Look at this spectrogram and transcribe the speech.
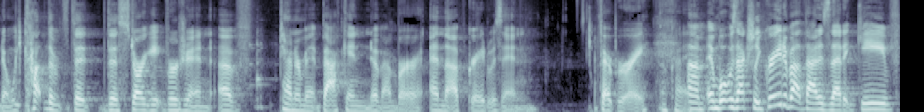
know, we cut the the, the Stargate version of Tendermint back in November, and the upgrade was in February. Okay. Um, and what was actually great about that is that it gave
